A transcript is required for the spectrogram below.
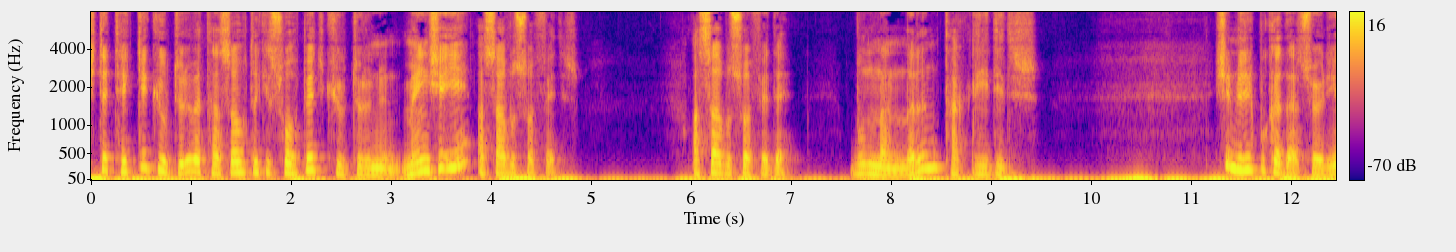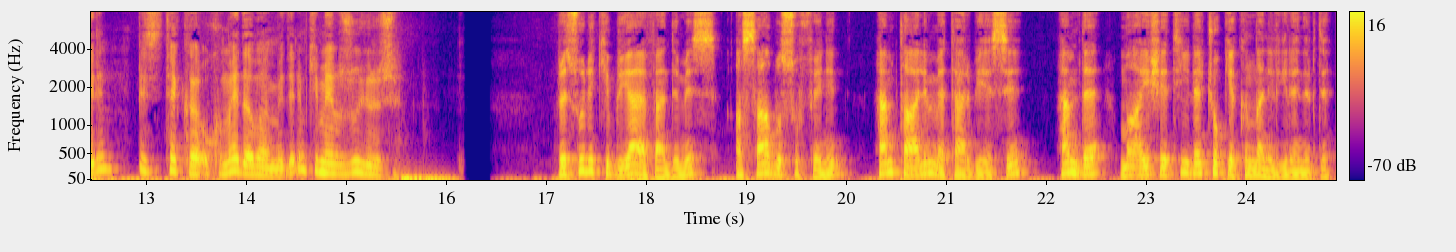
İşte tekke kültürü ve tasavvuftaki sohbet kültürünün menşei ashab-ı sohfedir. Ashab-ı sohfede bulunanların taklididir. Şimdilik bu kadar söyleyelim. Biz tekrar okumaya devam edelim ki mevzu yürüsün. Resul-i Kibriya Efendimiz Ashab-ı Suffe'nin hem talim ve terbiyesi hem de maişetiyle çok yakından ilgilenirdi.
